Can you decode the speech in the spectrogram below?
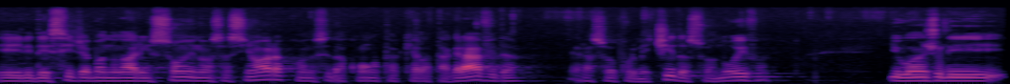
Ele decide abandonar em sonho Nossa Senhora quando se dá conta que ela está grávida, era sua prometida, sua noiva. E o anjo lhe,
